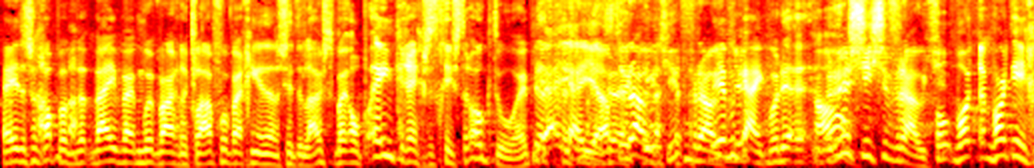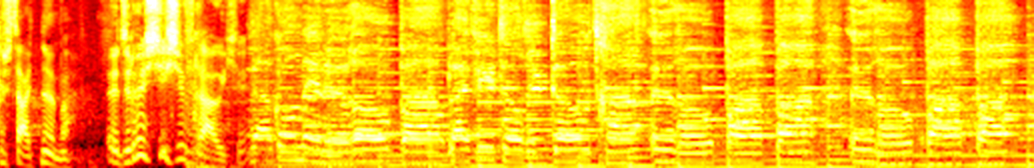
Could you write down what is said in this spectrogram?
Hey, dat is een grappig. Wij, wij waren er klaar voor. Wij gingen daar zitten luisteren. Bij op één kregen ze het gisteren ook door. Heb je dat Ja, ja, ja, vrouwtje, vrouwtje. Even kijken. Wordt, eh, Russische vrouwtje. oh, wordt, wordt ingestart, nummer. Het Russische vrouwtje. Welkom in Europa, blijf hier tot ik dood ga. Europa, pa, Europa, pa.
